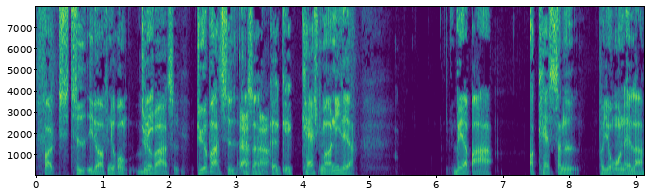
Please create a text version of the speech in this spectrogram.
folks tid i det offentlige rum. Dyrbar tid. Dyrbar tid, ja, altså ja. cash money der, ved at bare at kaste sig ned på jorden, eller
